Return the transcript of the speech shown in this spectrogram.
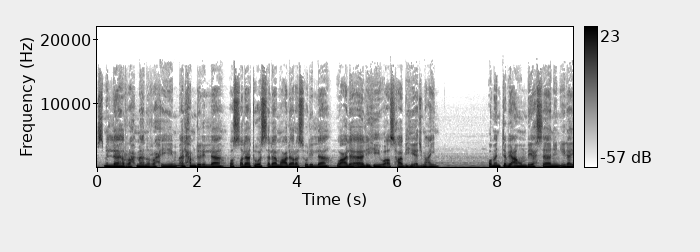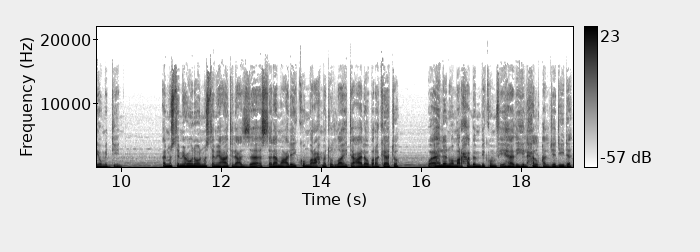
بسم الله الرحمن الرحيم. الحمد لله والصلاة والسلام على رسول الله وعلى آله وأصحابه أجمعين. ومن تبعهم بإحسان إلى يوم الدين. المستمعون والمستمعات الأعزاء السلام عليكم ورحمة الله تعالى وبركاته واهلا ومرحبا بكم في هذه الحلقة الجديدة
